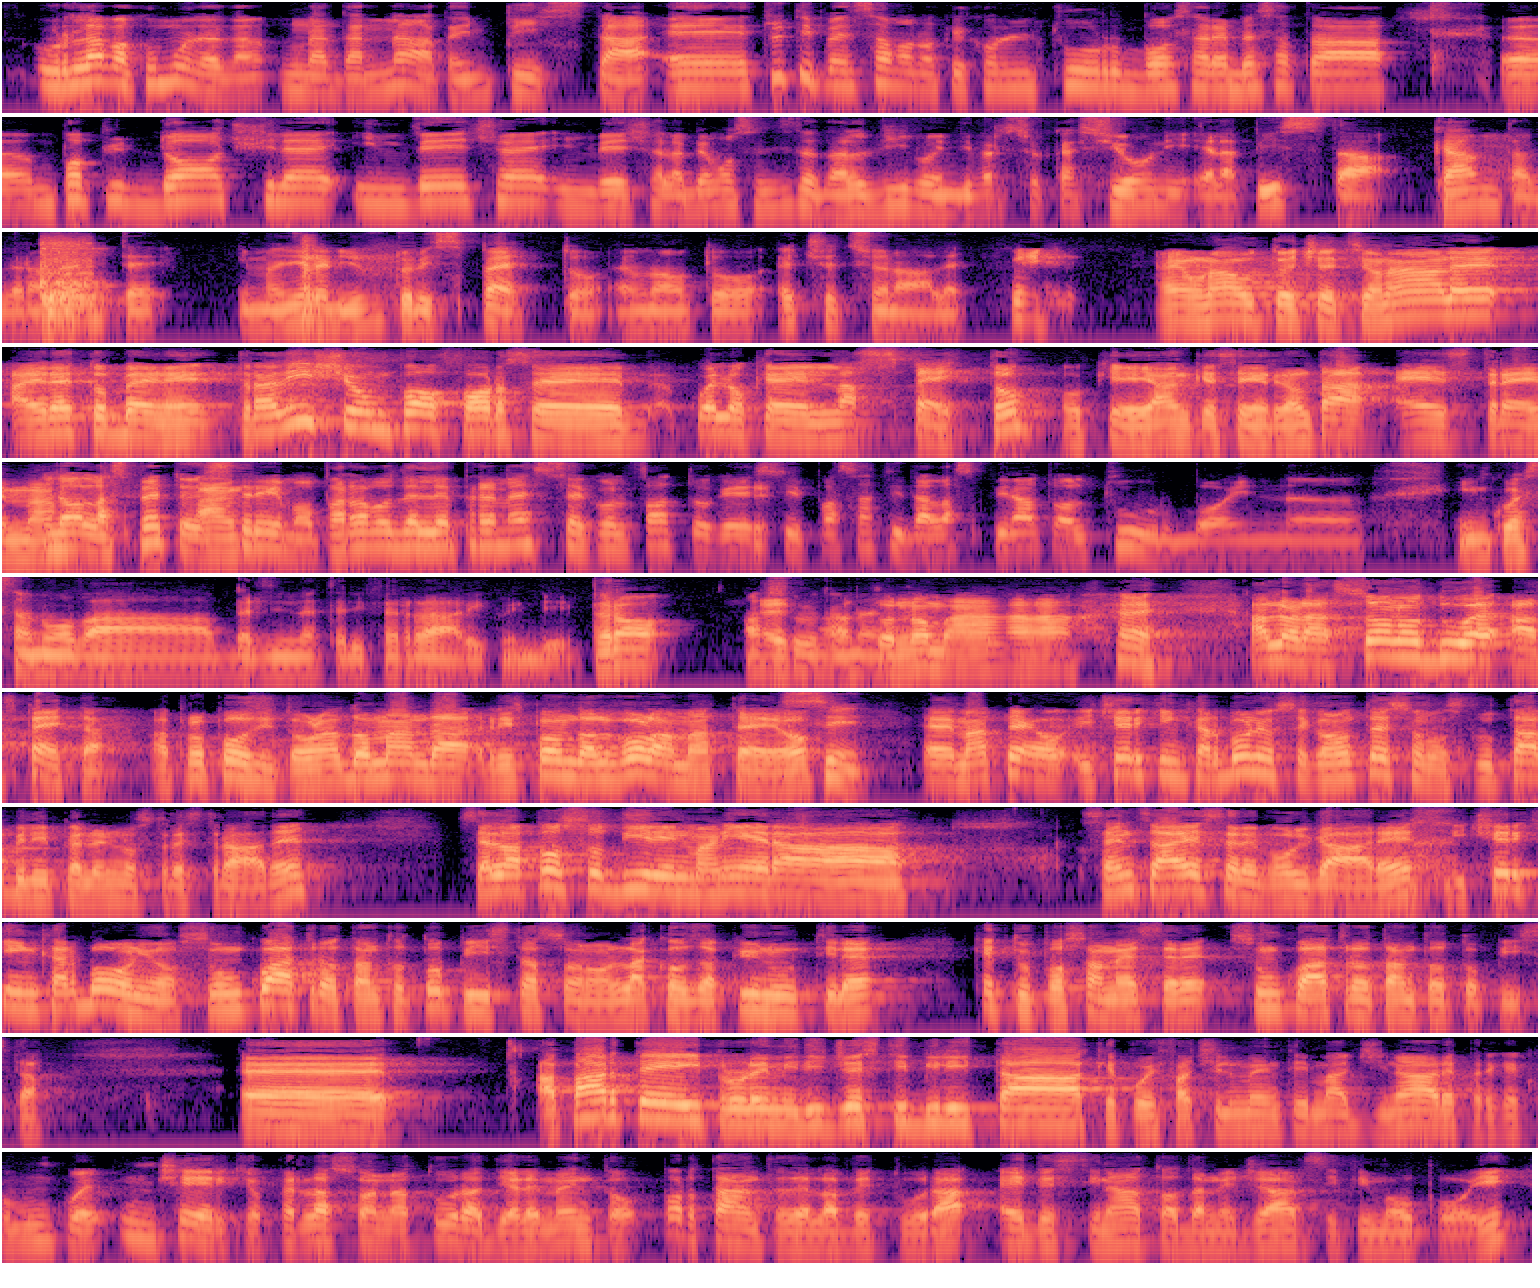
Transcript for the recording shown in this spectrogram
Urlava come una, una dannata in pista e tutti pensavano che con il turbo sarebbe stata eh, un po' più docile, invece, invece l'abbiamo sentita dal vivo in diverse occasioni e la pista canta veramente in maniera di tutto rispetto, è un'auto eccezionale. Sì, è un'auto eccezionale, hai detto bene, tradisce un po' forse quello che è l'aspetto, ok, anche se in realtà è estrema. No, l'aspetto è Anche- estremo. Parlavo delle premesse col fatto che si è passati dall'aspirato al turbo in, in questa nuova berlinetta di Ferrari, quindi però assolutamente. Esatto, no, ma eh, allora sono due. Aspetta, a proposito, una domanda, rispondo al volo a Matteo. Sì. Eh, Matteo, i cerchi in carbonio secondo te sono sfruttabili per le nostre strade? Se la posso dire in maniera senza essere volgare, i cerchi in carbonio su un 488 pista sono la cosa più inutile che tu possa mettere su un 488 pista. Eh, a parte i problemi di gestibilità che puoi facilmente immaginare, perché comunque un cerchio per la sua natura di elemento portante della vettura è destinato a danneggiarsi prima o poi,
